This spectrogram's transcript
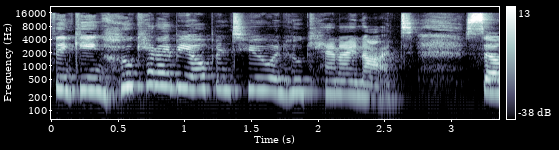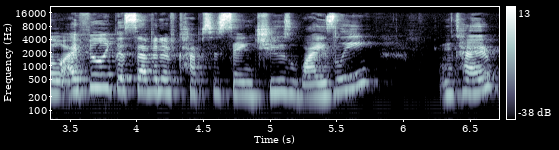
thinking who can i be open to and who can i not so i feel like the seven of cups is saying choose wisely okay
